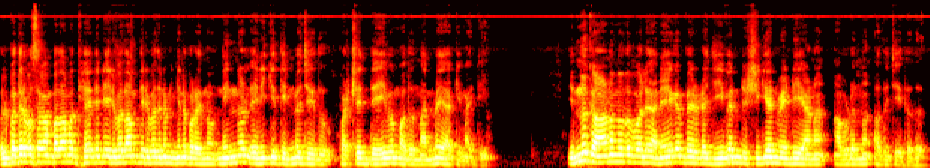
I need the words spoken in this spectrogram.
ഉൽപ്പത്തി പുസ്തകം പതാം അധ്യായത്തിന്റെ ഇരുപതാം തിരുവചനം ഇങ്ങനെ പറയുന്നു നിങ്ങൾ എനിക്ക് തിന്മ ചെയ്തു പക്ഷേ ദൈവം അത് നന്മയാക്കി മാറ്റി. ഇന്ന് കാണുന്നത് പോലെ അനേകം പേരുടെ ജീവൻ രക്ഷിക്കാൻ വേണ്ടിയാണ് അവിടുന്ന് അത് ചെയ്തത്.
